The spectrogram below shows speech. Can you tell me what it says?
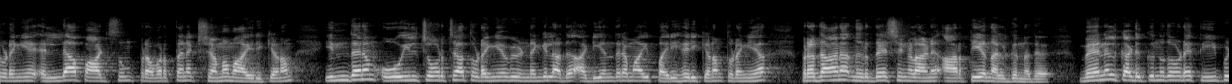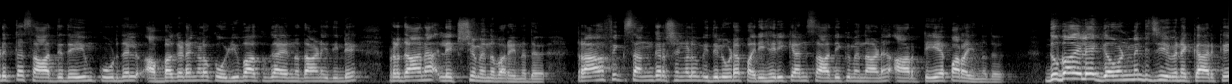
തുടങ്ങിയ എല്ലാ പാർട്സും പ്രവർത്തനക്ഷമമായിരിക്കണം. ഇന്ധനം ഓയിൽ ചോർച്ച തുടങ്ങിയവയുണ്ടെങ്കിൽ അത് അടിയന്തരമായി പരിഹരിക്കണം തുടങ്ങിയ പ്രധാന നിർദ്ദേശങ്ങളാണ് ആർ ടി എ നൽകുന്നത്. വേനൽ കടുക്കുന്നതോടെ തീപിടുത്ത സാധ്യതയും കൂടുതൽ അപകടങ്ങളൊക്കെ ഒഴിവാക്കുക എന്നതാണ് ഇതിന്റെ പ്രധാന ലക്ഷ്യമെന്ന് പറയുന്നത് ട്രാഫിക് സംഘർഷങ്ങളും ഇതിലൂടെ പരിഹരിക്കാൻ സാധിക്കുമെന്നാണ് ആർ ടി എ പറയുന്നത്. ദുബായിലെ ഗവൺമെന്റ് ജീവനക്കാർക്ക്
